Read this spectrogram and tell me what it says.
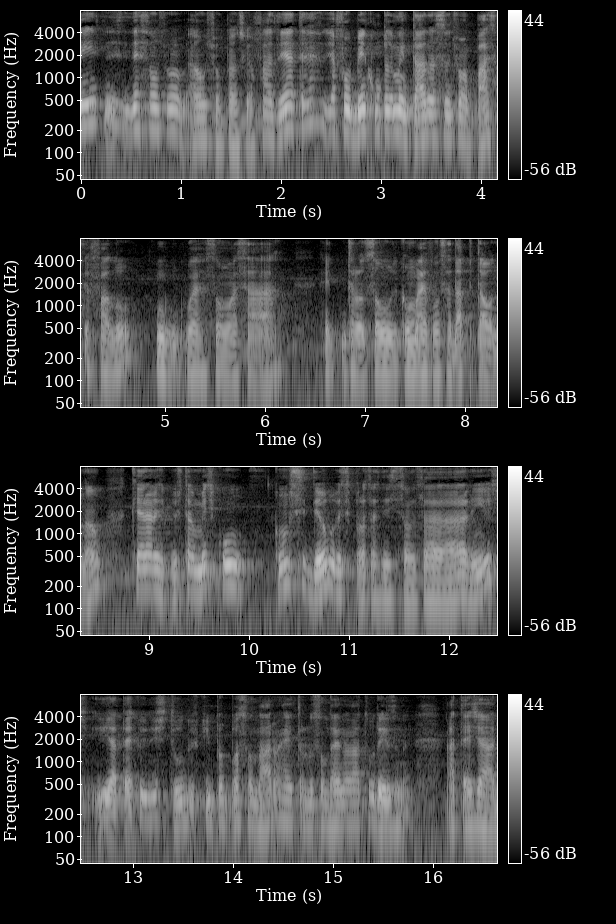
Sim, dessa última, a última parte que eu fazer, até já foi bem complementado nessa última parte que falou, com relação a essa introdução de como mais vão se adaptar ou não, que era justamente com como se deu esse processo de extinção dessas ararinhas e até que os estudos que proporcionaram a reintrodução da na natureza, né? Até já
